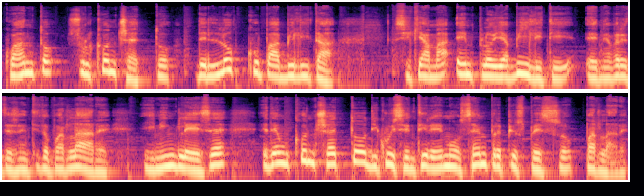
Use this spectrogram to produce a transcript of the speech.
quanto sul concetto dell'occupabilità. Si chiama employability e ne avrete sentito parlare in inglese ed è un concetto di cui sentiremo sempre più spesso parlare.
